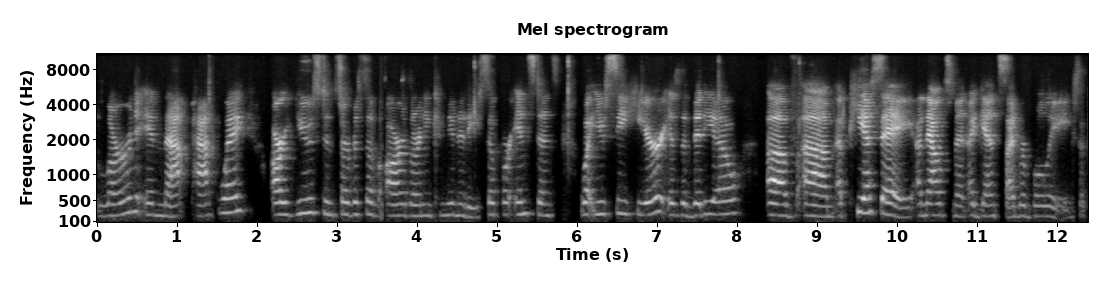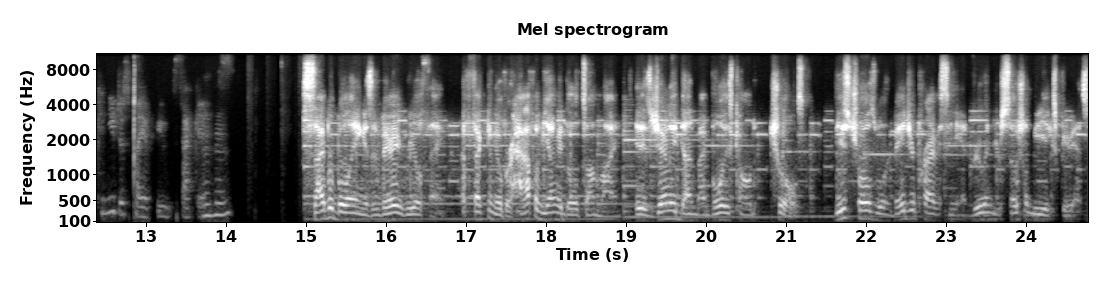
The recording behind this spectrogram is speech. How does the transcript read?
learn in that pathway are used in service of our learning community. So for instance, what you see here is the video of um, a PSA announcement against cyberbullying. So can you just play a few seconds? Cyberbullying is a very real thing, affecting over half of young adults online. It is generally done by bullies called trolls. These trolls will invade your privacy and ruin your social media experience.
